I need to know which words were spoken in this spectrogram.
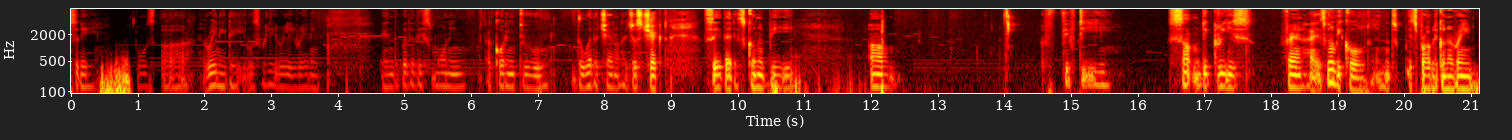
Yesterday was a rainy day. It was really, really raining. And the weather this morning, according to the weather channel I just checked, say that it's gonna be um 50 something degrees Fahrenheit. It's gonna be cold and it's probably gonna rain.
